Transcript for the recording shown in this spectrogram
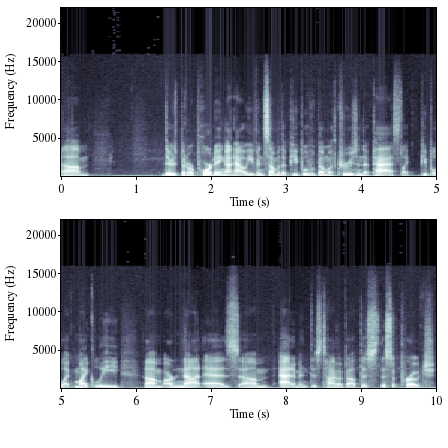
Um, there's been reporting on how even some of the people who've been with Cruz in the past, like people like Mike Lee, um, are not as um, adamant this time about this this approach.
